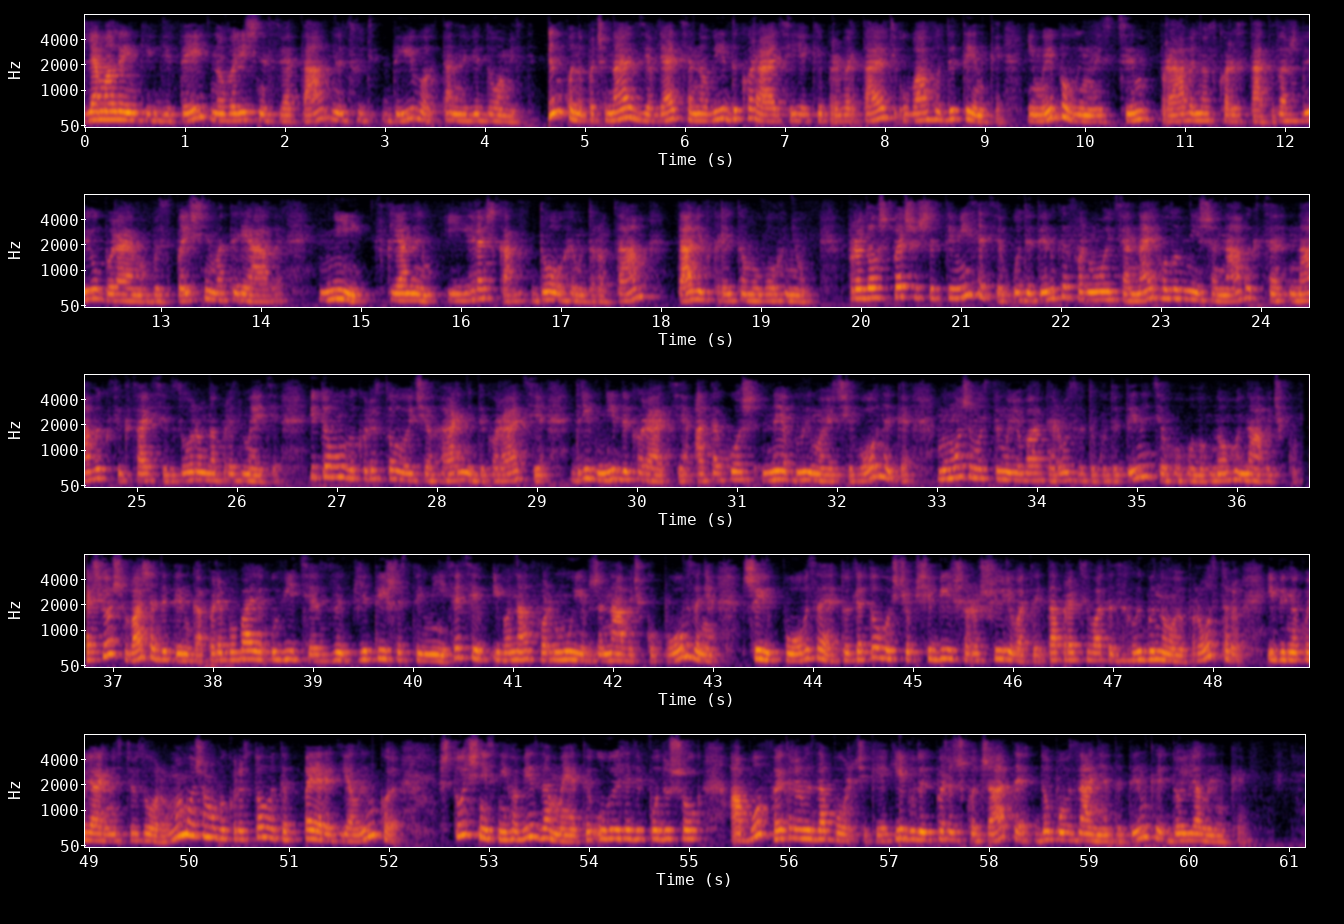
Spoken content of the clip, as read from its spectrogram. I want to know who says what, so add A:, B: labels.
A: Для маленьких дітей новорічні свята несуть диво та невідомість. Динку починають з'являтися нові декорації, які привертають увагу дитинки, і ми повинні з цим правильно скористати. Завжди обираємо безпечні матеріали, ні скляним іграшкам, довгим дротам та відкритому вогню. Впродовж перших шести місяців у дитинки формується найголовніший навик це навик фіксації взору на предметі. І тому, використовуючи гарні декорації, дрібні декорації, а також не блимаючі вогники, ми можемо стимулювати розвиток у дитини цього головного навичку. Якщо ж ваша дитинка перебуває у віці з 5-6 місяців і вона формує вже навичку повзання чи повзає, то для того, щоб ще більше розширювати та працювати з глибиною простору і бінокулярністю зору, ми можемо використовувати перед ялинкою штучні снігові замети у вигляді подушок або фетрові заборчики, які будуть перешкоджати доповзання дитинки до ялинки.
